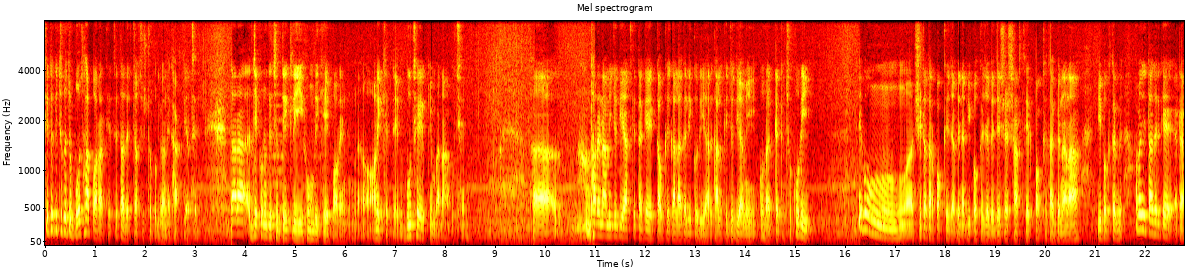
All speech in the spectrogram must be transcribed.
কিন্তু কিছু কিছু বোঝা পড়ার ক্ষেত্রে তাদের যথেষ্ট পরিমাণে ঘাটতি আছে। তারা যে কোনো কিছু দেখলেই হুমড়ি খেয়ে পড়েন, অনেক ক্ষেত্রে। বুঝে কিংবা না বুঝে। ধরেন আমি যদি আজকে তাকে কাউকে গালাগালি করি, আর কালকে যদি আমি কোনো একটা কিছু করি, এবং সেটা তার পক্ষে যাবে না, বিপক্ষে যাবে, দেশের স্বার্থের পক্ষে থাকবে না না বিপক্ষে থাকবে, আমি যদি তাদেরকে একটা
